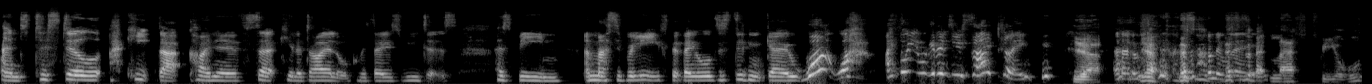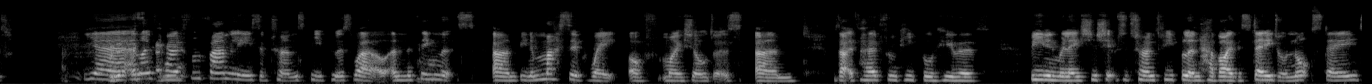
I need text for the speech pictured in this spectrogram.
And to still keep that kind of circular dialogue with those readers has been a massive relief that they all just didn't go, What? What? I thought you were going to do cycling. Yeah. um, yeah. This, this is a bit left field yeah, and I've I heard mean, from families of trans people as well. And the thing that's um, been a massive weight off my shoulders um, that I've heard from people who have been in relationships with trans people and have either stayed or not stayed,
